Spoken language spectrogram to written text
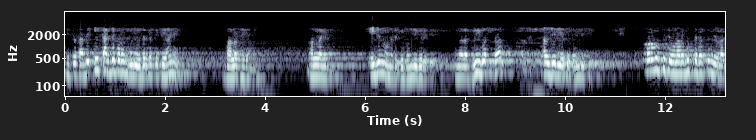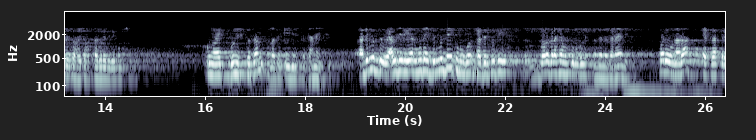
কিন্তু তাদের এই কার্যক্রমগুলি ওদের কাছে কি হয়নি ভালো ঠেকে নেই। ভালো লাগে না এই জন্য ওনাদেরকে বন্দি করে দিয়েছে। ওনারা দুই বছর আলজেরিয়াতে বন্দি ছিল। পরবর্তীতে ওনারা বুঝতে পারছেন যে ওনাদেরকে হয়তো হত্যা করে দিবে কোনো সময়। কোন এক ঘনিষ্ঠ জন ওনাদেরকে এই জিনিসটা জানাইছে। তাদের মধ্যে আলজেরিয়ার মুজাহিদদের মধ্যেই কোনো তাদের প্রতি দরদ রাখে এমন কোনো ঘনিষ্ঠ জন জানাই দিচ্ছে পরে ওনারা এক রাত্রে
